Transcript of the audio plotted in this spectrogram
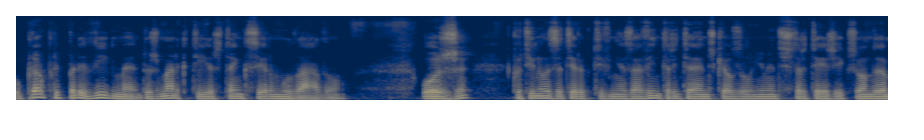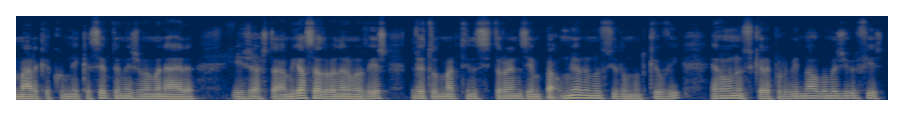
o próprio paradigma dos marketeers tem que ser mudado. Hoje, continuas a ter o que tu vinhas há 20, 30 anos, que é os alinhamentos estratégicos, onde a marca comunica sempre da mesma maneira e já está. Miguel Sá da Bandeira, uma vez, diretor de marketing da Citroën, dizia-me, o melhor anúncio do mundo que eu vi era um anúncio que era proibido em algumas geografias,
